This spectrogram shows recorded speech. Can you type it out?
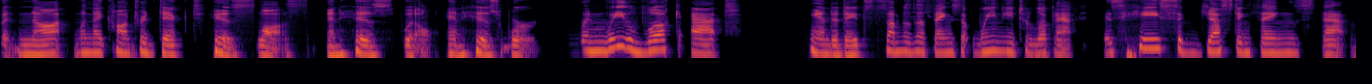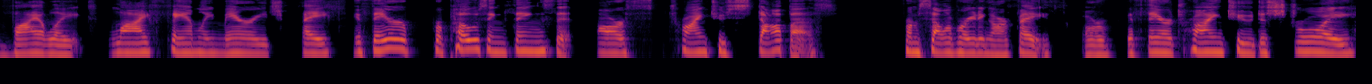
but not when they contradict his laws and his will and his word. When we look at candidates, some of the things that we need to look at is he suggesting things that violate life, family, marriage, faith? If they're proposing things that are trying to stop us from celebrating our faith, or if they're trying to destroy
